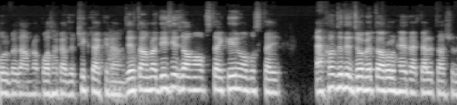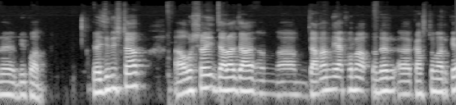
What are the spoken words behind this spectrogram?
বলবে যে, আমরা কথা কাজে ঠিক রাখি না। যেহেতু আমরা দিয়েছি জমা অবস্থায়, ক্রিম অবস্থায় এখন যদি জমে তরল হয়ে যায়, তাহলে তো আসলে বিপদ। তো এই জিনিসটা অবশ্যই যারা জানাননি এখনও আপনাদের কাস্টমারকে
